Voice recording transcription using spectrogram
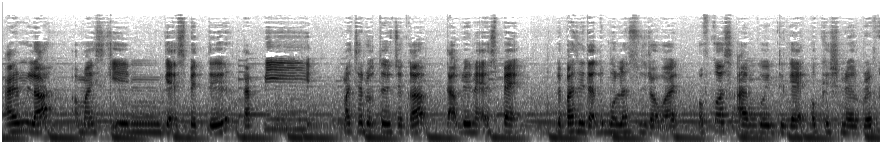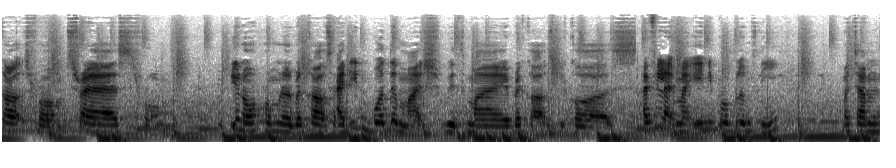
Alhamdulillah, my skin gets better. Tapi macam doktor cakap, tak boleh nak expect lepas ni tak tumbuh langsung jerawat of course I'm going to get occasional breakouts from stress from you know hormonal breakouts. I didn't bother much with my breakouts because I feel like my acne problems ni macam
